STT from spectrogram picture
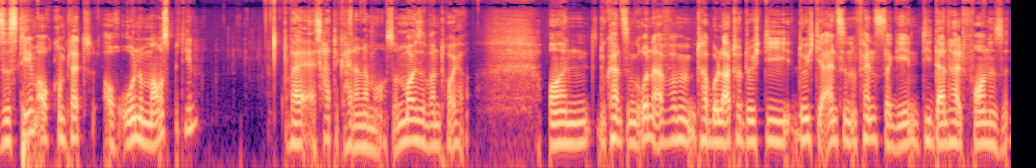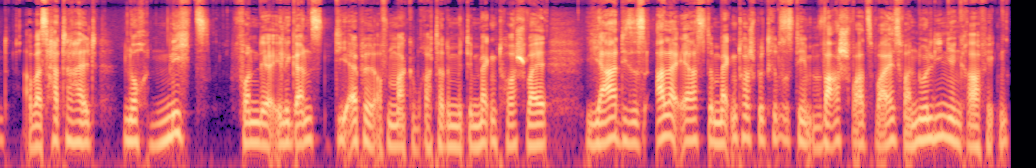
System auch komplett auch ohne Maus bedienen, weil es hatte keiner eine Maus und Mäuse waren teuer. Und du kannst im Grunde einfach mit dem Tabulator durch die, durch die einzelnen Fenster gehen, die dann halt vorne sind. Aber es hatte halt noch nichts von der Eleganz, die Apple auf den Markt gebracht hatte mit dem Macintosh, weil ja, dieses allererste Macintosh-Betriebssystem war schwarz-weiß, war nur Liniengrafiken,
